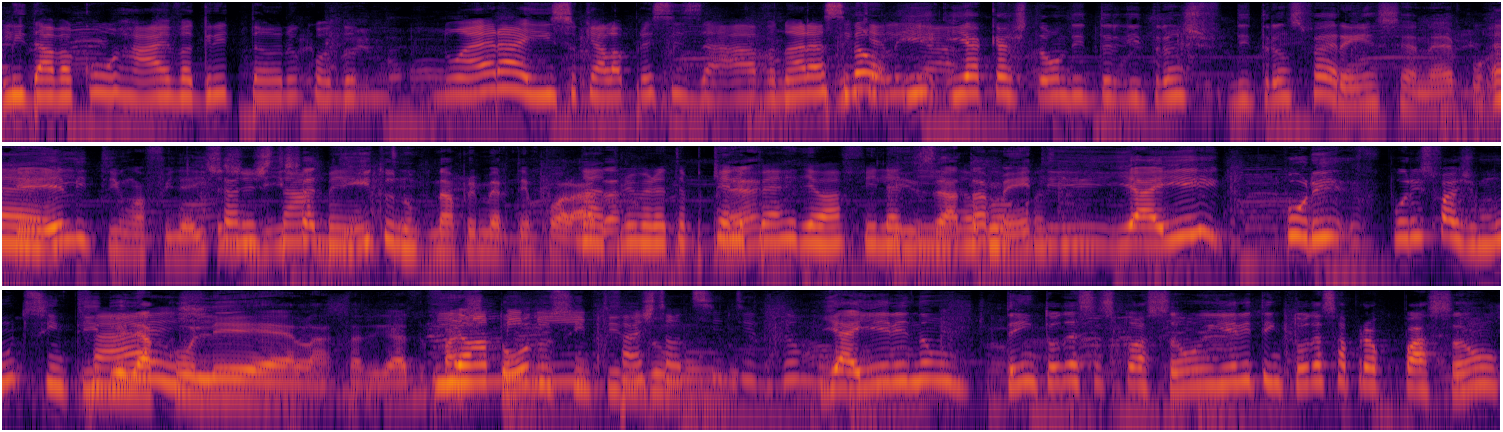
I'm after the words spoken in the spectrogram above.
lidava com raiva, gritando quando não era isso que ela precisava, não era assim que Não, ele e, ia. e a questão de, de, trans- de transferência, né? Porque É. ele tinha uma filha. Isso, é, isso é dito no- na primeira temporada. Na primeira tempo que né? ele perdeu a filha de Exatamente. coisa. E, e aí, por, por isso faz muito sentido Faz. ele acolher ela, tá ligado? E Faz todo o menina, sentido faz do todo mundo. sentido do mundo. E aí ele não tem toda essa situação e ele tem toda essa preocupação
